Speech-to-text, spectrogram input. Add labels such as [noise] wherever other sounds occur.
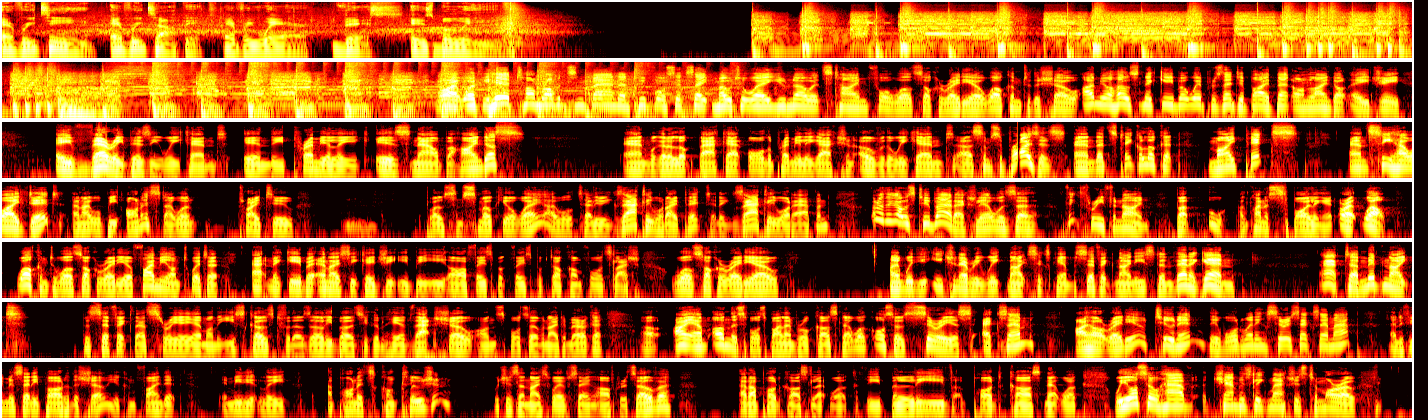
Every team, every topic, everywhere. This is Bleav. All right, well, if you hear Tom Robinson Band and 2468 Motorway, you know it's time for World Soccer Radio. Welcome to the show. I'm your host, Nick Geber. We're presented by betonline.ag. A very busy weekend in the Premier League is now behind us. And we're going to look back at all the Premier League action over the weekend. Uh, some surprises. And let's take a look at my picks and see how I did. And I will be honest, I won't try to blow some smoke your way. I will tell you exactly what I picked and exactly what happened. I don't think I was too bad, actually. I was, uh, I think, three for nine. But, ooh, I'm kind of spoiling it. All right, well, welcome to World Soccer Radio. Find me on Twitter at Nick Geber, N I C K G E B E R, Facebook, facebook.com forward slash World Soccer Radio. I'm with you each and every weeknight, 6 p.m. Pacific, 9 Eastern. Then again at uh, midnight Pacific. That's 3 a.m. on the East Coast. For those early birds, you can hear that show on Sports Overnight America. Uh, I am on the Sports Byline Broadcast Network, also Sirius XM, iHeartRadio, TuneIn, the award-winning Sirius XM app. And if you miss any part of the show, you can find it immediately upon its conclusion, which is a nice way of saying after it's over, at our podcast network, the Bleav Podcast Network. We also have Champions League matches tomorrow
